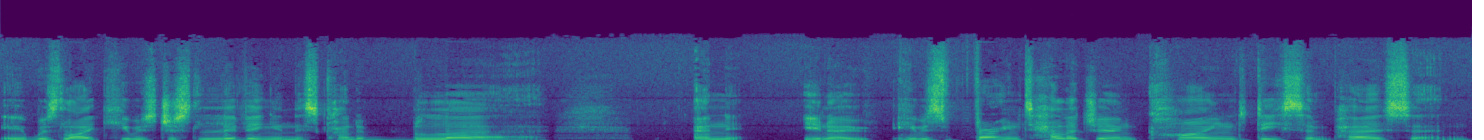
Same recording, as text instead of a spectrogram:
it was like he was just living in this kind of blur. And, you know, he was a very intelligent, kind, decent person.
